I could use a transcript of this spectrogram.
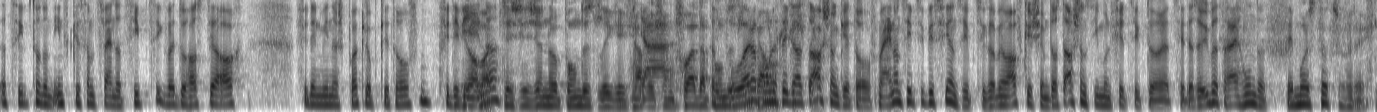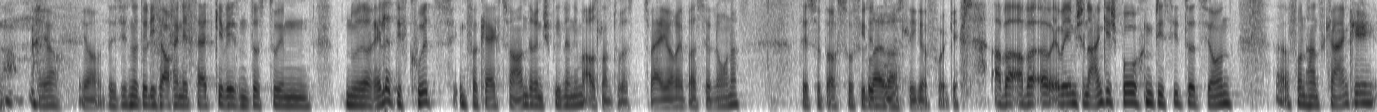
erzielt hat und insgesamt 270, weil du hast ja auch für den Wiener Sportclub getroffen, für die Ja, aber Wiener. das ist ja nur Bundesliga. Ich habe schon vor der Bundesliga. Vor der Bundesliga hast du auch schon getroffen. 71 bis 74, habe ich mir aufgeschrieben. Du hast auch schon 47 Tore erzielt, also über 300. Den musst du zurechnen. Ja, ja, das ist natürlich auch eine Zeit gewesen, dass du im, nur relativ kurz im Vergleich zu anderen Spielern im Ausland warst. Zwei Jahre Barcelona, deshalb auch so viele. Bundesliga-Erfolge. Aber, aber, aber eben schon angesprochen, die Situation äh, von Hans Krankl,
